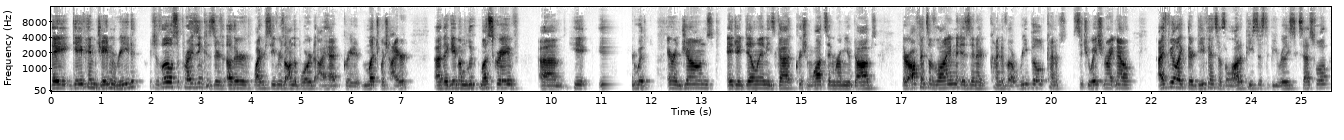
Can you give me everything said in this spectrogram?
they gave him Jayden Reed, which is a little surprising because there's other wide receivers on the board I had graded much much higher. Uh, they gave him Luke Musgrave. Um, he, he with Aaron Jones, AJ Dillon. He's got Christian Watson, Romeo Doubs. Their offensive line is in a kind of a rebuild kind of situation right now. I feel like their defense has a lot of pieces to be really successful.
